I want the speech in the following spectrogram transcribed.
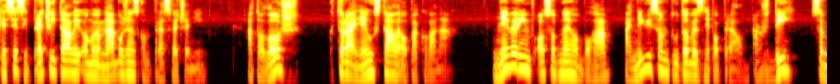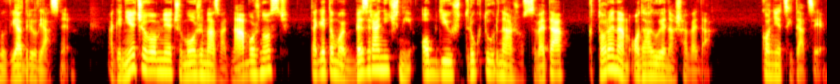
keď ste si prečítali o mojom náboženskom presvedčení. A to lož, ktorá je neustále opakovaná. Neverím v osobného Boha a nikdy som túto vec nepoprel a vždy som ju vyjadril jasne. Ak je niečo vo mne, čo môžem nazvať nábožnosť, tak je to môj bezhraničný obdiv štruktúr nášho sveta, ktoré nám odhaluje naša veda. Koniec citácie.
